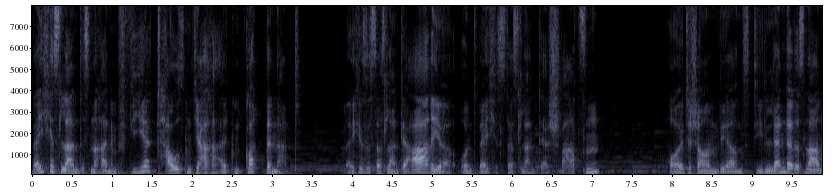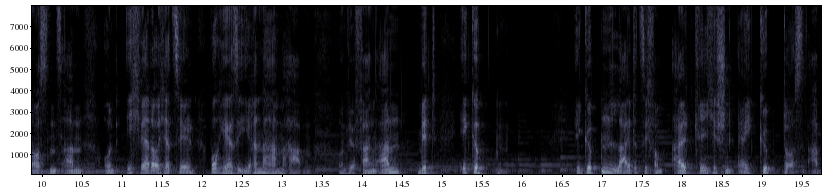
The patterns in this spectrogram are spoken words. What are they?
Welches Land ist nach einem 4000 Jahre alten Gott benannt? Welches ist das Land der Arier und welches das Land der Schwarzen? Heute schauen wir uns die Länder des Nahen Ostens an und ich werde euch erzählen, woher sie ihre Namen haben. Und wir fangen an mit Ägypten. Ägypten leitet sich vom altgriechischen Ägyptos ab.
